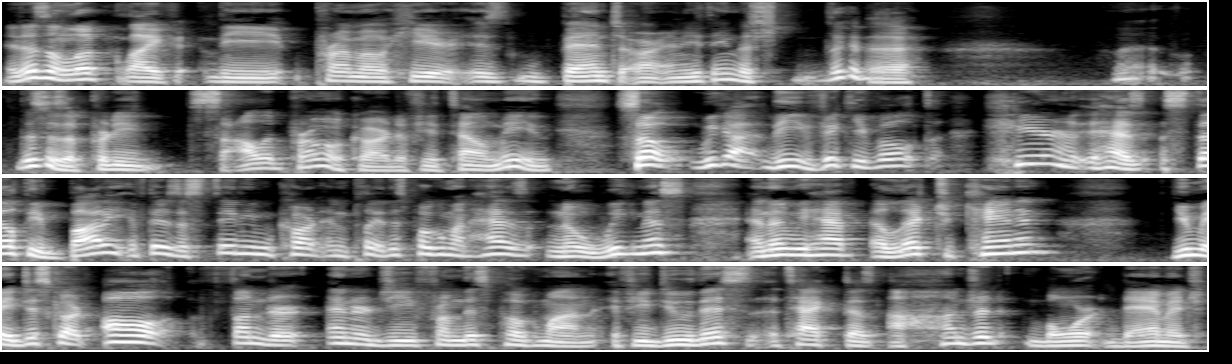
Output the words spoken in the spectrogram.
It doesn't look like the promo here is bent or anything. look at the, this is a pretty solid promo card if you tell me. So we got the Vikavolt here it has Stealthy Body. If there's a Stadium card in play, this Pokemon has no weakness. And then we have Electric Cannon. You may discard all Thunder energy from this Pokemon. If you do this, attack does 100 more damage.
